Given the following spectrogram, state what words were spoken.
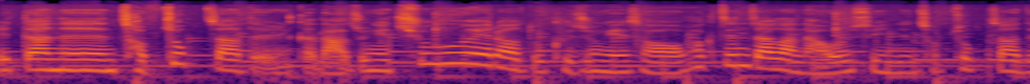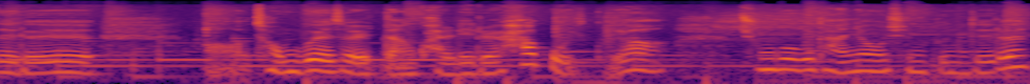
일단은 접촉자들, 그러니까 나중에 추후에라도 그 중에서 확진자가 나올 수 있는 접촉자들을 어, 정부에서 일단 관리를 하고 있고요. 중국을 다녀오신 분들은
